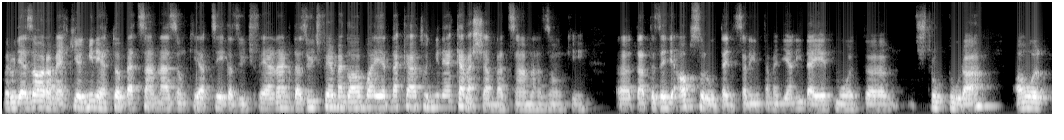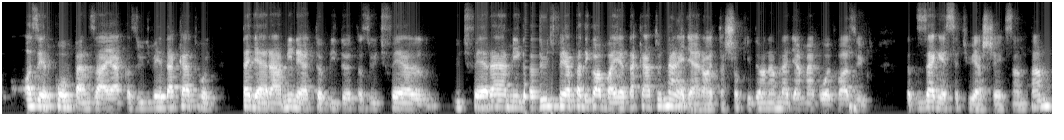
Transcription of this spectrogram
mert ugye ez arra megy ki, hogy minél többet számlázzon ki a cég az ügyfélnek, de az ügyfél meg abban érdekelt, hogy minél kevesebbet számlázzon ki. Tehát ez egy abszolút egy, szerintem egy ilyen idejét múlt struktúra, ahol azért kompenzálják az ügyvédeket, hogy tegyen rá minél több időt az ügyfél, ügyfélre, míg az ügyfél pedig abban érdekelt, hogy ne legyen rajta sok idő, hanem legyen megoldva az ügy. Tehát az egész egy hülyeség szerintem,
